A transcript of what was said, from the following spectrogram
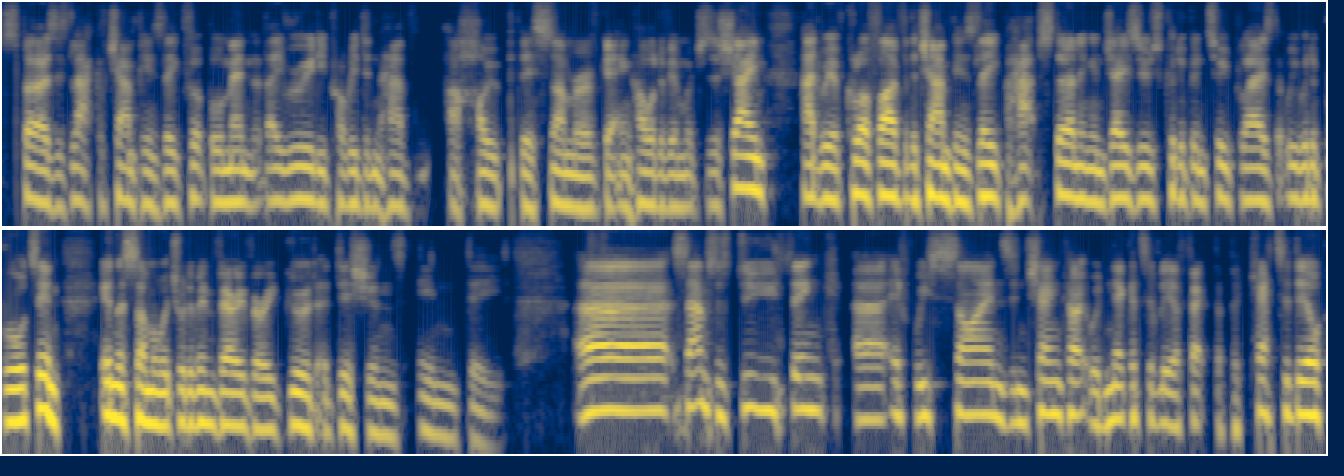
Spurs' lack of Champions League football meant that they really probably didn't have a hope this summer of getting hold of him, which is a shame. Had we have qualified for the Champions League, perhaps Sterling and Jesus could have been two players that we would have brought in in the summer, which would have been very, very good additions indeed. Uh, Sam says, Do you think uh, if we sign Zinchenko, it would negatively affect the Paqueta deal?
